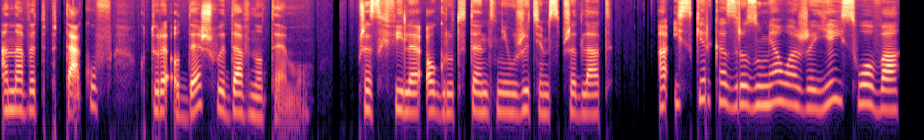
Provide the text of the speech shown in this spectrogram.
a nawet ptaków, które odeszły dawno temu. Przez chwilę ogród tętnił życiem sprzed lat, a Iskierka zrozumiała, że jej słowa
